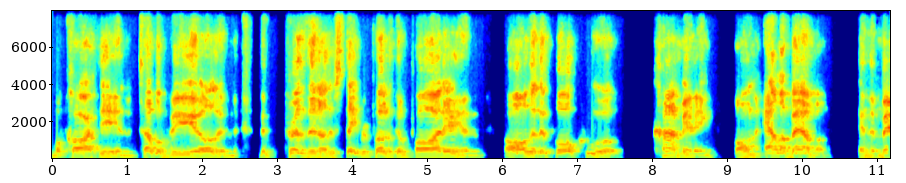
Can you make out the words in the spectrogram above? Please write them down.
McCarthy and Tuberville and the president of the state Republican Party and all of the folk who are commenting on Alabama and the map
